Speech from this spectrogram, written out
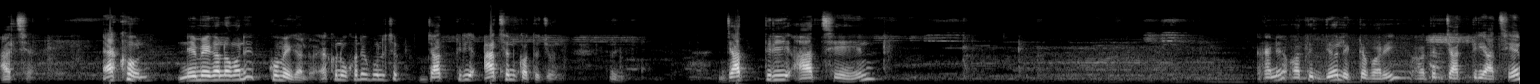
আচ্ছা এখন নেমে গেল মানে কমে গেল। এখন ওখানে বলেছে যাত্রী আছেন কতজন? যাত্রী আছেন এখানে অতীত দিয়েও লিখতে পারি অতীত যাত্রী আছেন।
